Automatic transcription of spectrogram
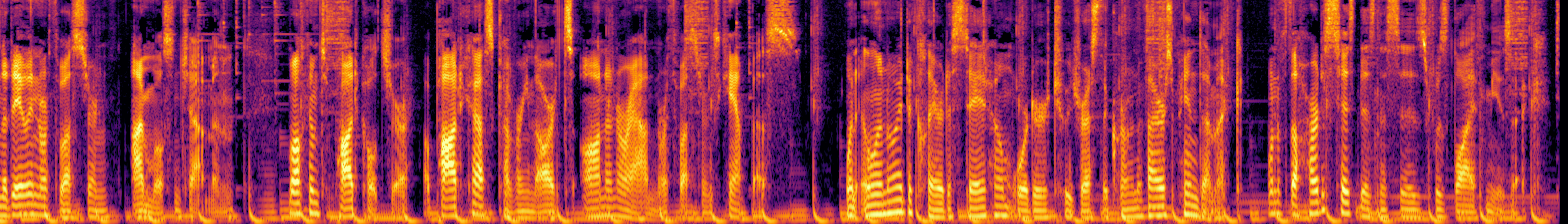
the Daily Northwestern, I'm Wilson Chapman. Welcome to Pod Culture, a podcast covering the arts on and around Northwestern's campus. When Illinois declared a stay at home order to address the coronavirus pandemic, one of the hardest hit businesses was live music.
